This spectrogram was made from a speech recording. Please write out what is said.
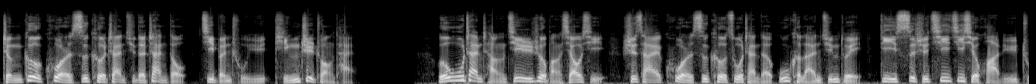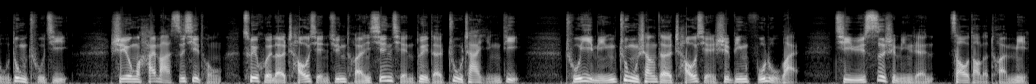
整个库尔斯克战区的战斗基本处于停滞状态。俄乌战场今日热榜消息是在库尔斯克作战的乌克兰军队第四十七机械化旅主动出击，使用海马斯系统摧毁了朝鲜军团先遣队的驻扎营地，除一名重伤的朝鲜士兵俘虏外，其余四十名人遭到了团灭。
